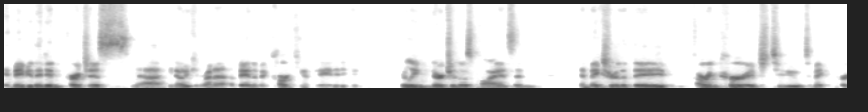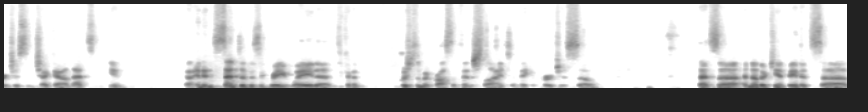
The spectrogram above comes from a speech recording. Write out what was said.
and maybe they didn't purchase, uh, you know, you can run an abandonment cart campaign and you can really nurture those clients and and make sure that they are encouraged to to make a purchase and check out. That's you know an incentive is a great way to, to kind of push them across the finish line to make a purchase. So that's uh, another campaign that's uh,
